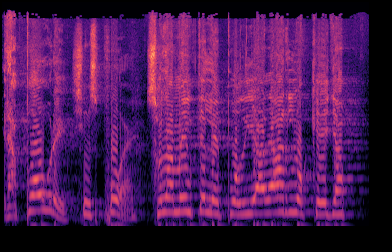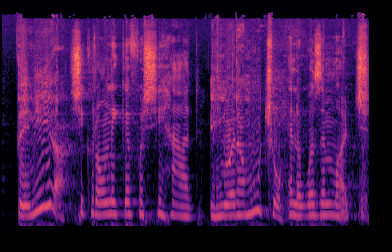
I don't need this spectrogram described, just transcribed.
era pobre. She was poor. Solamente le podía dar lo que ella tenía She could only give what she had, y no era mucho. and it wasn't much.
